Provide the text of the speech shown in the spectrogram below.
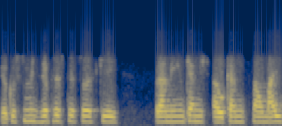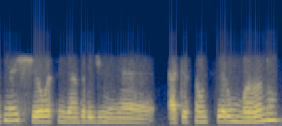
Eu costumo dizer para as pessoas que, para mim, o que, a, o que a missão mais mexeu assim dentro de mim é, é a questão de ser humano.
